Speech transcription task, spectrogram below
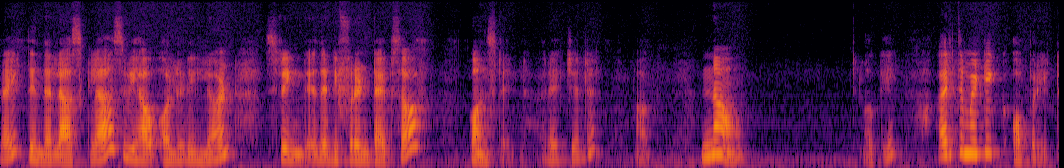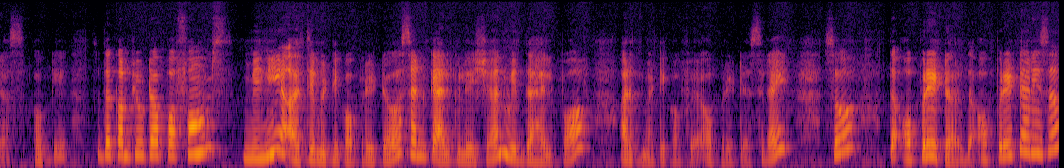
right? In the last class we have already learned string the different types of constant right children? Okay. now okay arithmetic operators okay? So the computer performs many arithmetic operators and calculation with the help of arithmetic operators right? So the operator. The operator is a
